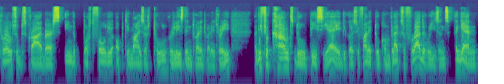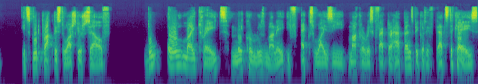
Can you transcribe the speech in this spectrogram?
pro subscribers in the Portfolio Optimizer tool released in 2023. But if you can't do PCA because you find it too complex or for other reasons, again, it's good practice to ask yourself, do all my trades make or lose money if XYZ macro risk factor happens? Because if that's the case,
